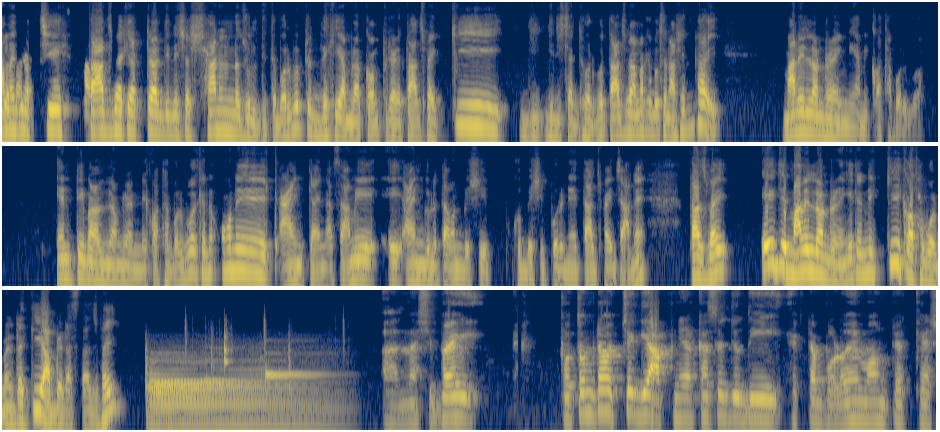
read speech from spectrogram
আমি যাচ্ছি তাজ ভাইকে একটা জিনিসের সানের নজুল দিতে বলব। একটু দেখি আমরা কম্পিউটারে তাজ ভাই কি জিনিসটা ধরবো। তাজ ভাই আমাকে বলছেন আশিদ ভাই মানি লন্ডারিং নিয়ে আমি কথা বলব। এন্টি মানি লন্ডারিং নিয়ে কথা বলব। এখানে অনেক আইন টাইন আছে। আমি এই আইনগুলো তেমন বেশি খুব বেশি পড়ি নেই তাজ ভাই জানে। তাজ ভাই এই যে মানি লন্ডারিং এটা নিয়ে কি কথা বলবেন? এটা কি আপডেট আছে তাজ ভাই? নাসিব ভাই প্রথমটা হচ্ছে গিয়ে আপনার কাছে যদি একটা বড় অ্যামাউন্টের ক্যাশ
